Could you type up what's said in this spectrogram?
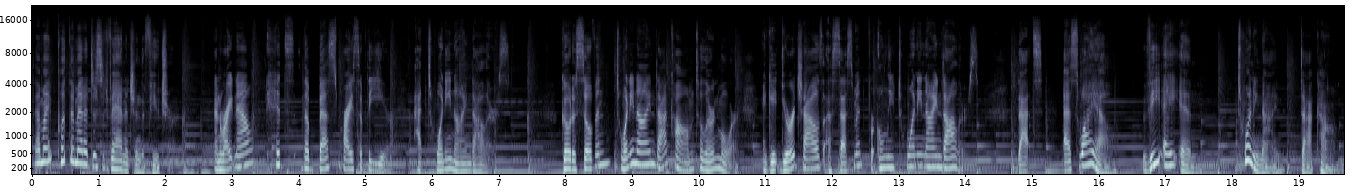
that might put them at a disadvantage in the future. And right now, it's the best price of the year at $29. Go to sylvan29.com to learn more and get your child's assessment for only $29. That's S Y L V A N 29.com.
